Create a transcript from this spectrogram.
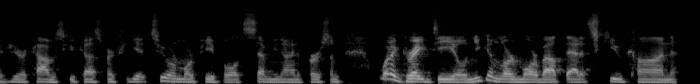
if you're a Common SKU customer. If you get two or more people, it's 79 a person. What a great deal! And you can learn more about that at skucon.com.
